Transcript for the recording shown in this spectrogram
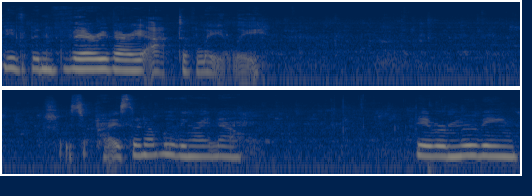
They've been very, very active lately. Actually surprised they're not moving right now. They were moving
